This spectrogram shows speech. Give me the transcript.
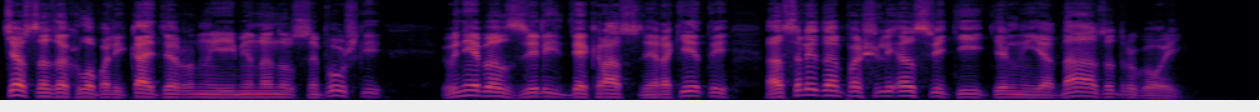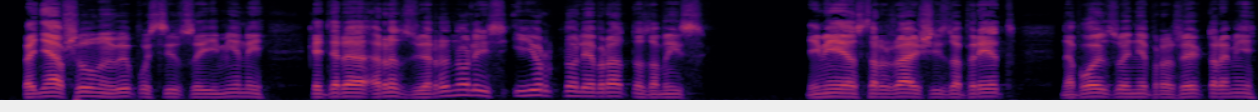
Часто захлопали катерные и миноносные пушки, в небо взвелись две красные ракеты, а следом пошли осветительные одна за другой. Подняв шум и выпустив свои мины, катера развернулись и юркнули обратно за мыс. Имея строжайший запрет на пользование прожекторами,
